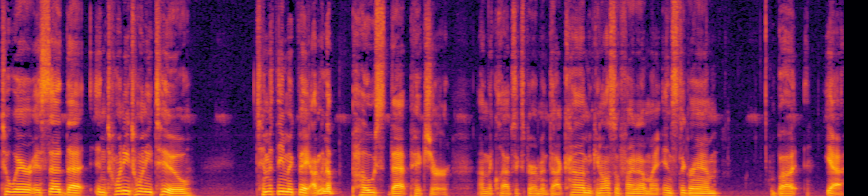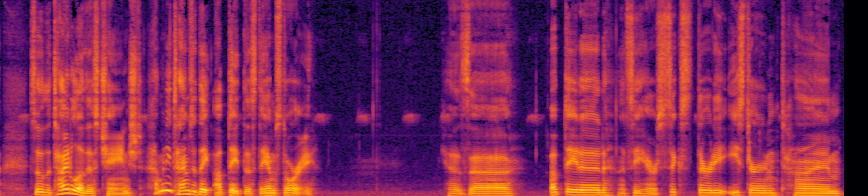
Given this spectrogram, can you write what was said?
to where it said that in 2022, Timothy McVeigh, I'm to post that picture on the collapseexperiment.com. You can also find it on my Instagram. But yeah, so the title of this changed. How many times did they update this damn story? Because, uh, updated, let's see here, 6.30 Eastern Time,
